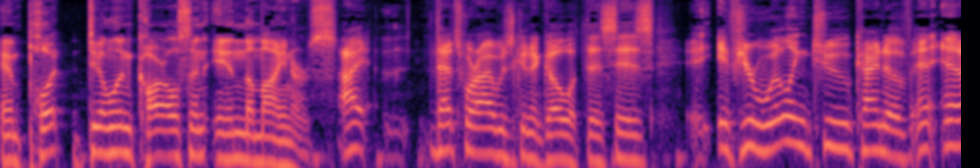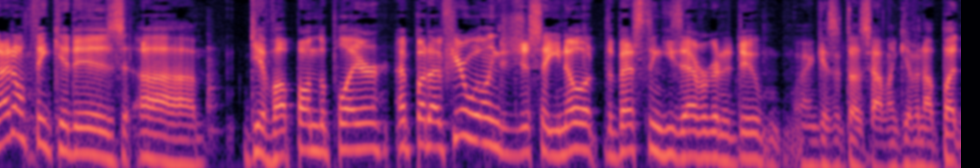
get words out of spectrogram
and put Dylan Carlson in the minors. I that's where I was going to go with this. Is if you're willing to kind of, and, and I don't think it is. Uh, give up on the player. Uh, but if you're willing to just say, you know what, the best thing he's ever going to do, I guess it does sound like giving up, but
